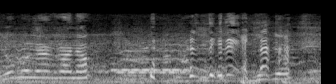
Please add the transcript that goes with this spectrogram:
Yung mo lang ano? Dili. Video.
